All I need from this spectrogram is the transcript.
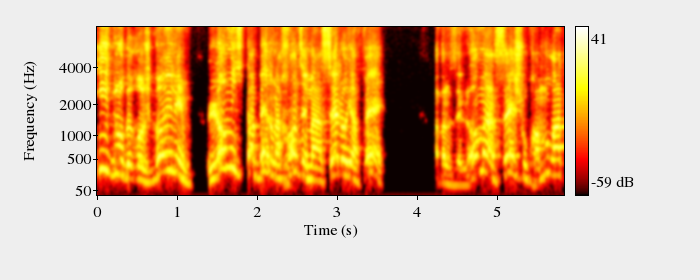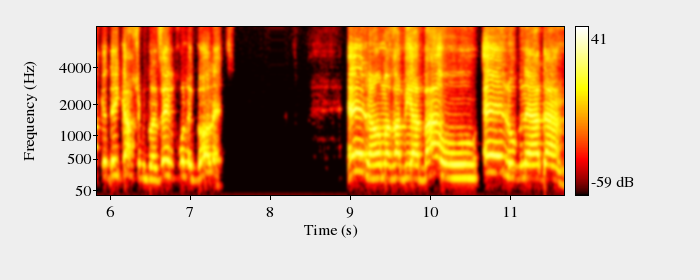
יגלו בראש גוילים. לא מסתבר, נכון, זה מעשה לא יפה, אבל זה לא מעשה שהוא חמור עד כדי כך שבגלל זה ילכו לגולס. אלא אומר רבי אבאו, אלו בני אדם,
